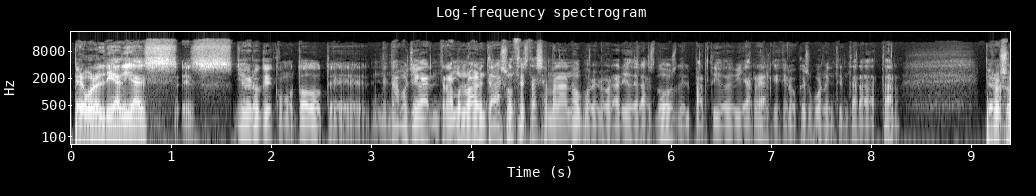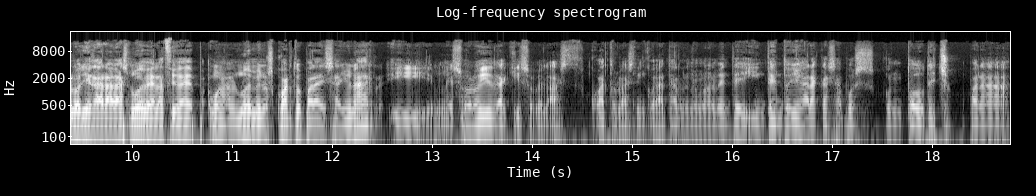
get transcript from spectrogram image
Pero bueno, el día a día es, es yo creo que como todo, te, intentamos llegar, entramos normalmente a las 11, esta semana no, por el horario de las 2 del partido de Villarreal, que creo que es bueno intentar adaptar pero suelo llegar a las 9 a la ciudad de, bueno, a las 9 menos cuarto para desayunar y me suelo ir de aquí sobre las 4 o las 5 de la tarde normalmente e intento llegar a casa pues con todo techo para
